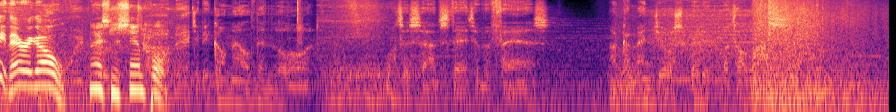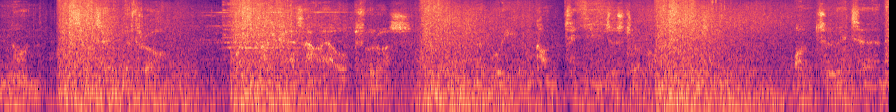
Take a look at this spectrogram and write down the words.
Right, there we go. Nice and simple. To become Elden Lord. What a sad state of affairs. I commend your spirit, but alas, none shall take the throne. Has high hopes for us, and we continue to struggle. On to eternity.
